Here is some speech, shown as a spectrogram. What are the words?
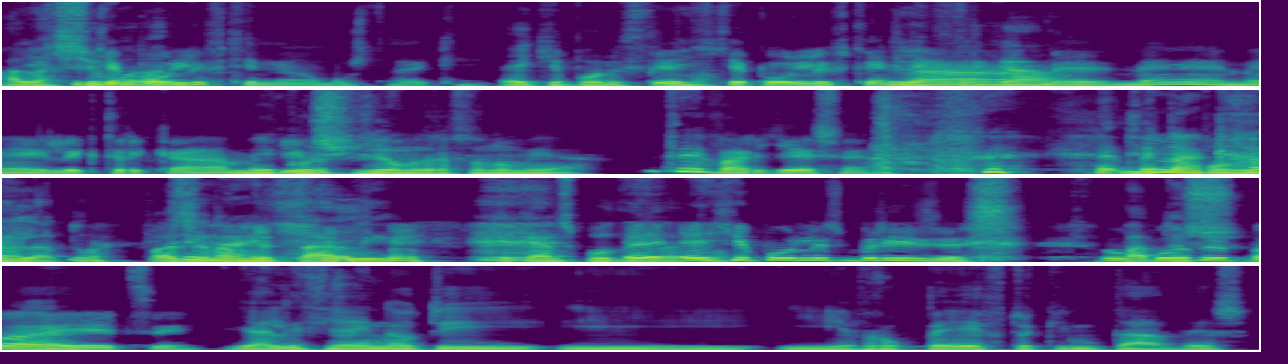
Αλλά έχει σίγουρα... και πολύ φτηνά όμως Τάκη. Έχει και πολύ φτηνά. Έχει και πολύ φτηνά. Ηλεκτρικά. Με, ναι, ναι, ηλεκτρικά. Με 20 χιλιόμετρα αυτονομία. Δεν βαριέσαι. με το ποδήλατο. Βάζεις ένα πετάλι και κάνεις ποδήλατο. Έχει πολλές μπρίζες. Οπότε πάει ναι. έτσι. Η αλήθεια είναι ότι οι, οι Ευρωπαίοι αυτοκινητάδες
